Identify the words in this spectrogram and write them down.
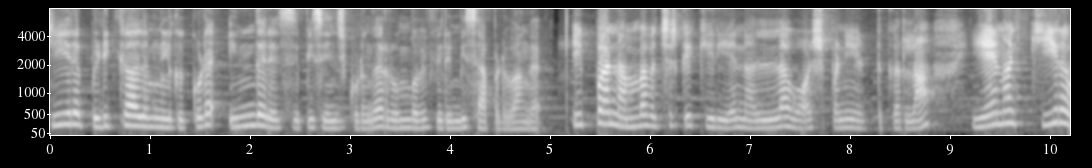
கீரை பிடிக்காதவங்களுக்கு கூட இந்த ரெசிபி செஞ்சு கொடுங்க. ரொம்பவே விரும்பி சாப்பிடுவாங்க. இப்போ நம்ம வச்சுருக்க கீரையை நல்லா வாஷ் பண்ணி எடுத்துக்கிறலாம். ஏன்னா கீரை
